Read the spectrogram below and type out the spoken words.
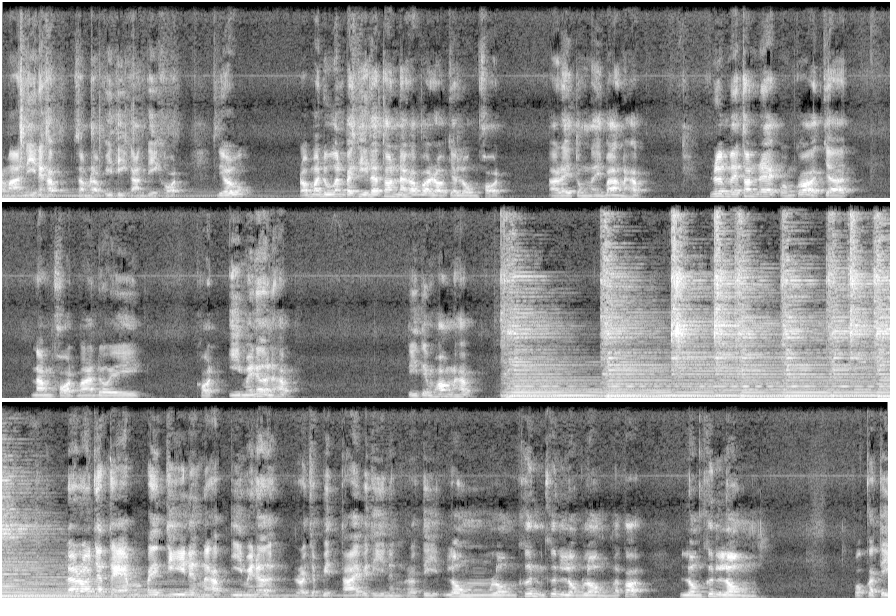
ประมาณนี้นะครับสำหรับวิธีการตีคอร์ด เดี๋ยวเรามาดูกันไปทีละท่อนนะครับ ว่าเราจะลงคอร์ดอะไรตรงไหนบ้างนะครับ เริ่มในท่อนแรกผมก็จะนำคอร์ดมาโดยคอร์ด E minor นะครับ ตีเต็มห้องนะครับ แล้วเราจะแถมไปทีหนึ่งนะครับ E minor เราจะปิดท้ายไปทีหนึ่งเราตีลงลงขึ้นขึ้นลงลงแล้วก็ลงขึ้นลง ปกติ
